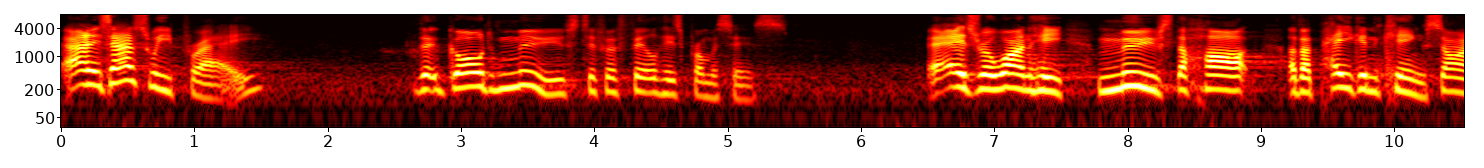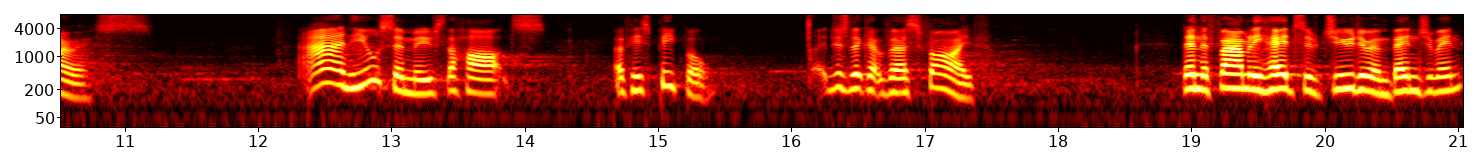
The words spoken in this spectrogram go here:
And it's as we pray that God moves to fulfill His promises. Ezra 1, he moves the heart of a pagan king, Cyrus. And he also moves the hearts of his people. Just look at verse 5. Then the family heads of Judah and Benjamin,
